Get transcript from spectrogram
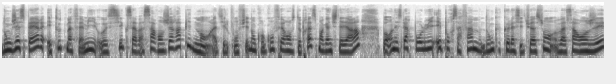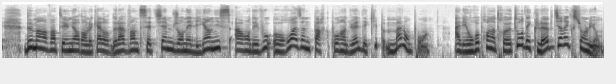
Donc j'espère, et toute ma famille aussi, que ça va s'arranger rapidement, a-t-il confié donc en conférence de presse Morgan Schneiderlin. Bon, on espère pour lui et pour sa femme donc que la situation va s'arranger. Demain à 21h dans le cadre de la 27e journée Ligue 1, Nice a rendez-vous au Roison Park pour un duel d'équipe mal en point. Allez, on reprend notre tour des clubs, direction Lyon.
